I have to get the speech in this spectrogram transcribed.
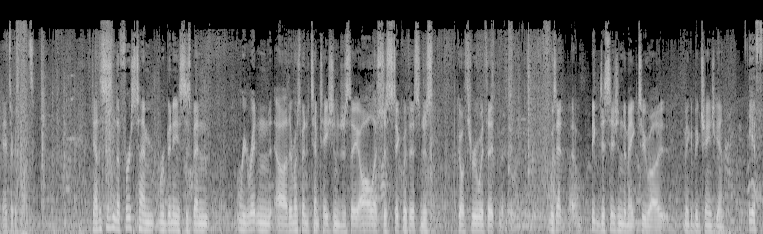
And it took us months. Now, this isn't the first time Rubinius has been rewritten. Uh, there must have been a temptation to just say, oh, let's just stick with this and just go through with it. Was that a big decision to make to uh, make a big change again? If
